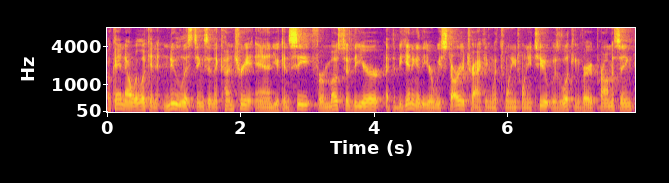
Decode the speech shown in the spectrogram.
Okay, now we're looking at new listings in the country, and you can see for most of the year, at the beginning of the year, we started tracking with 2022. It was looking very promising,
